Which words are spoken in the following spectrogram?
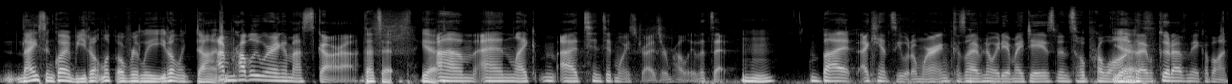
nice and glowing, but you don't look overly. You don't look done. I'm probably wearing a mascara. That's it. Yeah. um, and like a tinted moisturizer. Probably that's it. Mm-hmm. But I can't see what I'm wearing because I have no idea. My day has been so prolonged. Yes. I could have makeup on.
